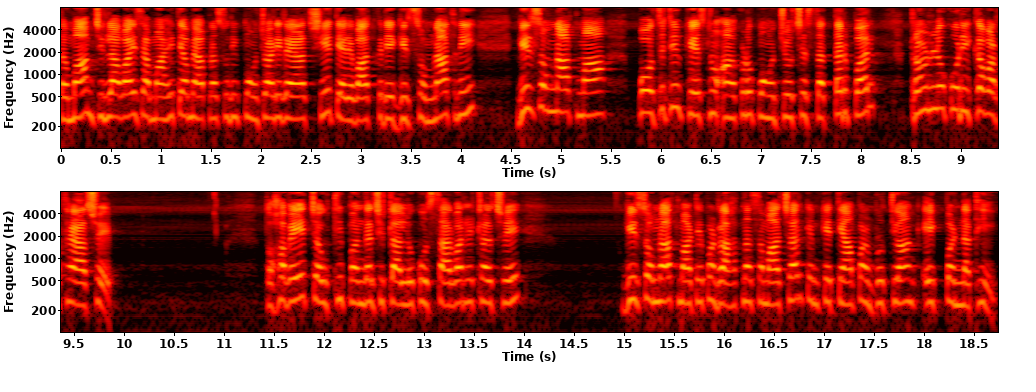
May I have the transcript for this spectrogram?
તમામ જિલ્લા વાઇઝ આ માહિતી અમે આપણા સુધી પહોંચાડી રહ્યા છીએ. ત્યારે વાત કરીએ ગીર સોમનાથની. ગીર સોમનાથમાં પોઝિટિવ કેસનો આંકડો પહોંચ્યો છે સત્તર પર. ત્રણ લોકો રિકવર થયા છે. તો હવે ચૌદથી પંદર જેટલા લોકો સારવાર હેઠળ છે. ગીર સોમનાથ માટે પણ રાહતના સમાચાર, કેમ કે ત્યાં પણ મૃત્યુઆંક એક પણ નથી.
